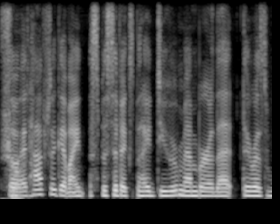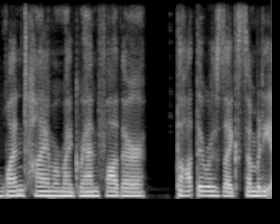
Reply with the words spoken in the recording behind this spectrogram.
So sure. I'd have to get my specifics, but I do remember that there was one time where my grandfather thought there was like somebody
